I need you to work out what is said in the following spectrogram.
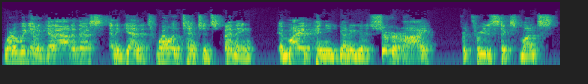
What are we going to get out of this? And again, it's well intentioned spending. In my opinion, you're going to get a sugar high for three to six months.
